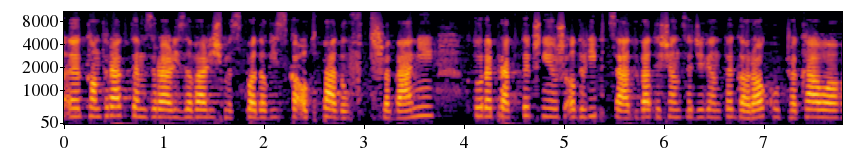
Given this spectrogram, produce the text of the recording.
e, kontraktem zrealizowaliśmy składowisko odpadów w Trzebani, które praktycznie już od lipca 2009 roku czekało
